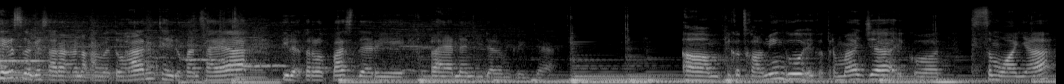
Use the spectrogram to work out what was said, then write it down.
Terakhir sebagai seorang anak hamba Tuhan, kehidupan saya tidak terlepas dari pelayanan di dalam gereja. Um, ikut sekolah minggu, ikut remaja, ikut semuanya.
